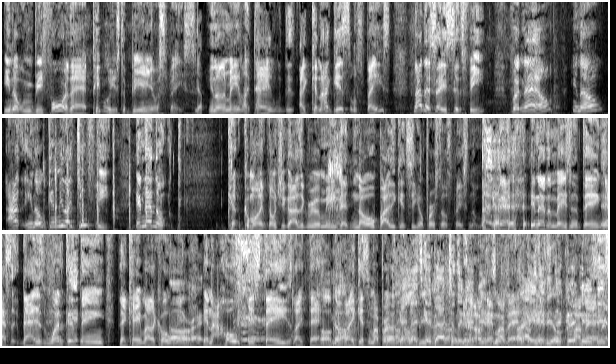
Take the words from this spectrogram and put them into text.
You know, before that, people used to be in your space. Yep. You know what I mean? Like, this, I, can I get some space? Not necessarily six feet, but now, you know, I, you know, give me like two feet. And then the, Come on, don't you guys agree with me that nobody gets in your personal space no more? Isn't that, isn't that an amazing thing? That's that is one good thing that came out of COVID, All right. and I hope it stays like that. Oh, God. nobody gets in my personal. Space. Okay, I'll let's get back to the good Okay, news. my bad. Okay, Okay, the, the good My news bad. is,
